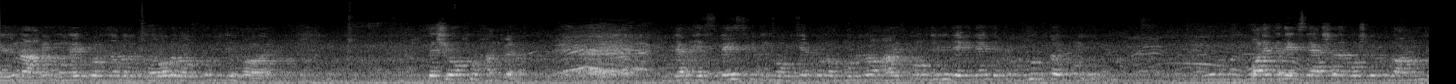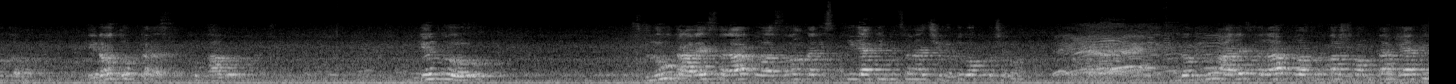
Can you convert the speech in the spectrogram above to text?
এই জন্য আমি মনে করি যে আমাদের বড় লক্ষ্য যদি হয় দেশে ঐক্য থাকবে না। যেমন স্পেস ফিটিং হোক, যে কোনো মূল্য, আমি কোনো জিনিস দেখি নাই যে খুব গুরুত্ব অনেকে দেখছি একসাথে বসলে খুব আনন্দিত হয়। এটাও দরকার আছে, খুব ভালো। কিন্তু লুট আলাইহিস সালাতু ওয়াস সালাম তার স্ত্রী একই বিছানায় ছিল কিন্তু ঐক্য ছিল নবী আলাইহিস সালাতু ওয়াস সালাম তার সন্তান একই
